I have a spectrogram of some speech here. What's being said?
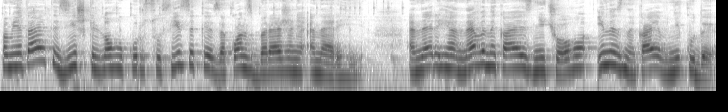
Пам'ятаєте зі шкільного курсу фізики закон збереження енергії. Енергія не виникає з нічого і не зникає в нікуди.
